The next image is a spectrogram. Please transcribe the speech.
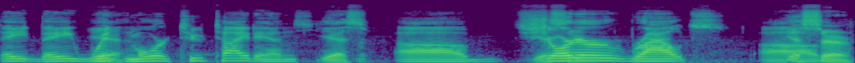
They they went Yeah. more two tight ends, Yes, uh, shorter routes. Uh, yes, sir.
